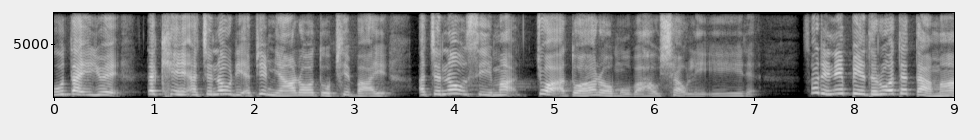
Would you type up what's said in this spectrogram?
အုတ်တိုက်၍သခင်အကျွန်ုပ်ဒီအပြစ်များတော်သူဖြစ်ပါ၏အကျွန်ုပ်စီမကြွအသွားတော်မူပါဟောက်လျှောက်လေ၏တဲ့ဆိုတော့ဒီနေ့ပေတရုအသက်တာမှာ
